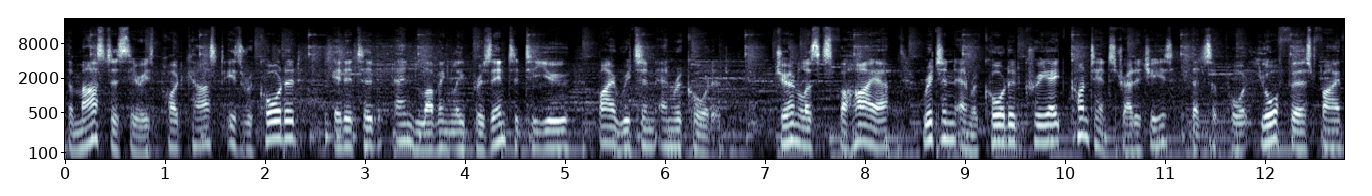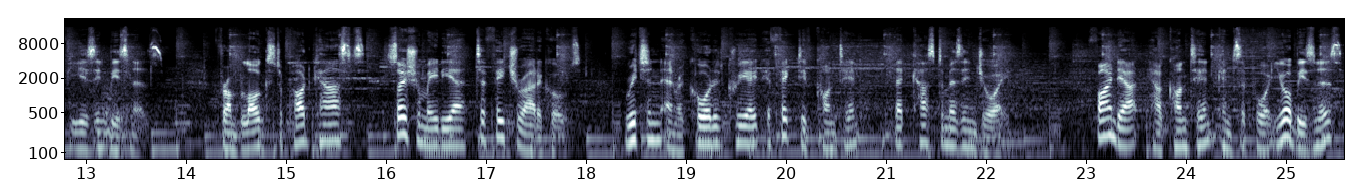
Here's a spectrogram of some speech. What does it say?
The Master Series podcast is recorded, edited, and lovingly presented to you by Written and Recorded. Journalists for Hire, Written and Recorded create content strategies that support your first five years in business. From blogs to podcasts, social media to feature articles, Written and Recorded create effective content that customers enjoy. Find out how content can support your business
